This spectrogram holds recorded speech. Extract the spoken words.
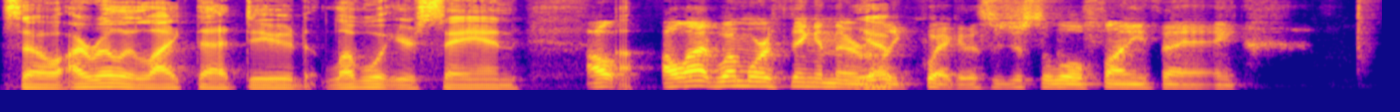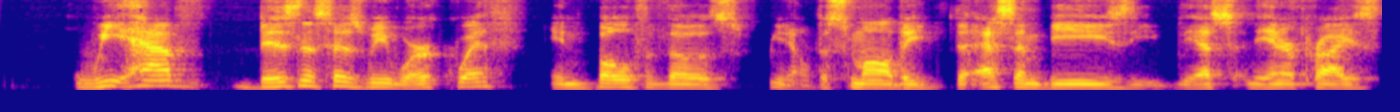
so i really like that dude love what you're saying i'll, I'll add one more thing in there yep. really quick this is just a little funny thing we have businesses we work with in both of those you know the small the, the smbs the, the, the enterprise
